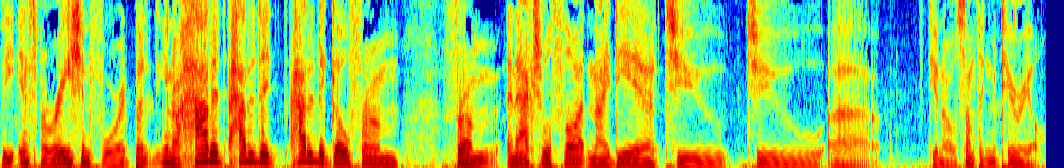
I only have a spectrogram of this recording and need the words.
the inspiration for it. But you know, how did how did it how did it go from from an actual thought and idea to to uh, you know something material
